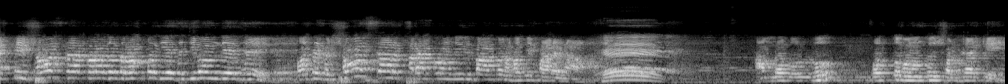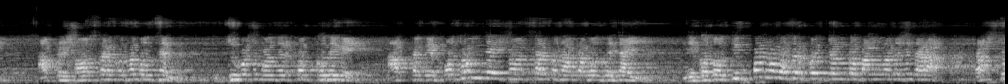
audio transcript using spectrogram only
একটি সংস্কার করার জন্য রক্ত দিয়েছে জীবন দিয়েছে অতএব সংস্কার ছাড়া কোনো নির্বাচন হতে পারে না। আমরা বলব বর্তমান সরকারকে আপনি সংস্কারের কথা বলছেন যুব সমাজের পক্ষ থেকে আপনাকে প্রথম যে সংস্কার কথা আমরা বলতে চাই যে গত তিপ্পান্ন বছর পর্যন্ত বাংলাদেশে যারা রাষ্ট্র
